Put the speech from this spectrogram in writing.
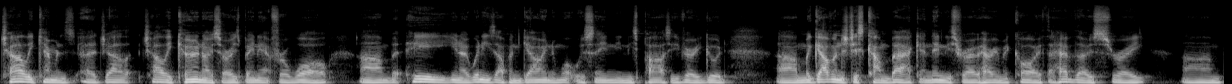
Charlie Cameron's uh, Jar- Charlie Curnow, sorry, he's been out for a while. Um, but he, you know, when he's up and going and what we've seen in his past, he's very good. Um, McGovern's just come back, and then you throw Harry McKay. If they have those three, um,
